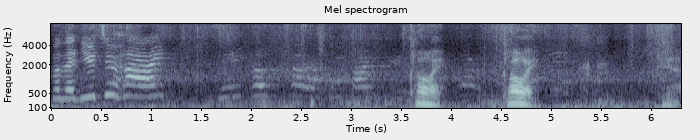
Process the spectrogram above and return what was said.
But then you two hide. Me and Callum hide. Come find you. Chloe, Chloe, here,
